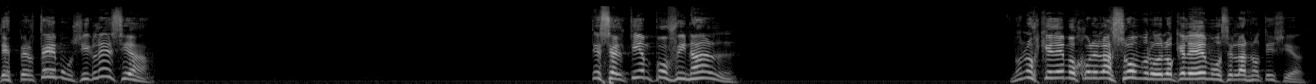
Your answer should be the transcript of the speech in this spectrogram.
despertemos, iglesia. Este es el tiempo final. No nos quedemos con el asombro de lo que leemos en las noticias.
